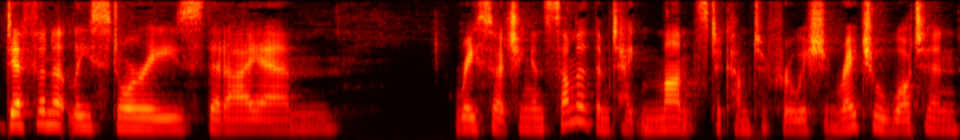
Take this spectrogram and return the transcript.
definitely stories that I am researching, and some of them take months to come to fruition. Rachel Watton,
